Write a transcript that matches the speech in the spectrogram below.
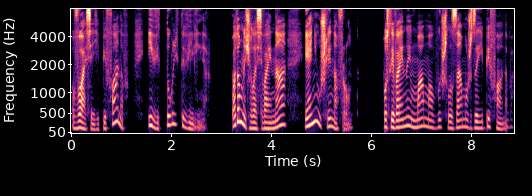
Вася Епифанов и Витольд Вильнер. Потом началась война, и они ушли на фронт. После войны мама вышла замуж за Епифанова.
